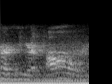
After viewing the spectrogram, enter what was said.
because you're always.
